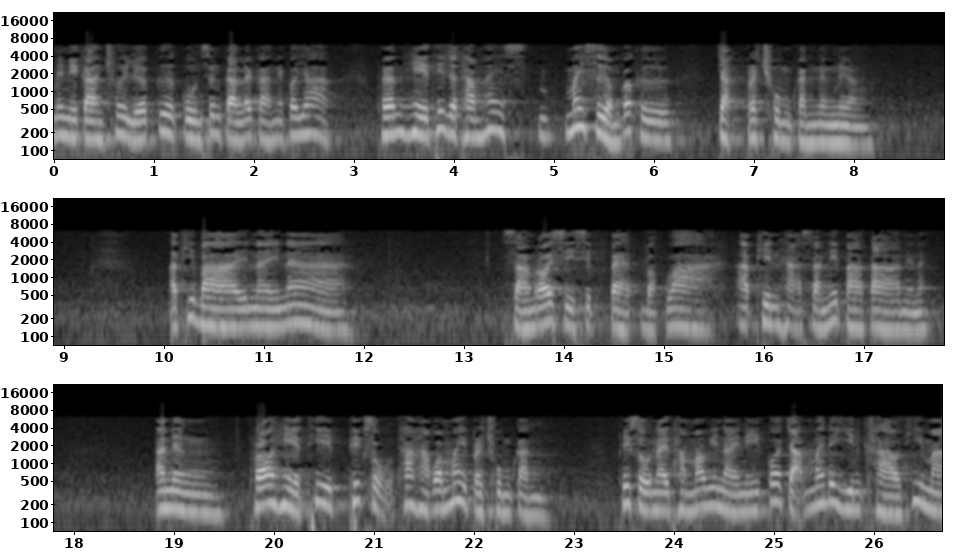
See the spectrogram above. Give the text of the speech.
ไม่มีการช่วยเหลือเกื้อกูลซึ่งกันและกันเนี่ยก็ยาก เพราะฉะนั้นเหตุที่จะทำให้ไม่เสื่อมก็คือจักประชุมกันเนืองๆอธิบายในหน้า 348 บอกว่า อภินหาสันนิปาตาเนี่ยนะ อันหนึ่ง เพราะเหตุที่ภิกษุถ้าหากว่าไม่ประชุมกัน ภิกษุในธรรมวินัยนี้ก็จะไม่ได้ยินข่าวที่มา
